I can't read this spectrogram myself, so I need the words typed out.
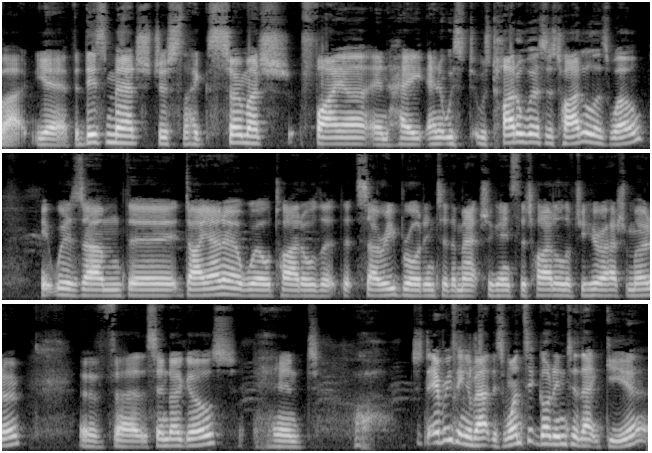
But yeah, but this match just like so much fire and hate, and it was it was title versus title as well. It was um, the Diana World title that, that Sareee brought into the match against the title of Chihiro Hashimoto of uh, the Sendai Girls, and oh, just everything about this. Once it got into that gear,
